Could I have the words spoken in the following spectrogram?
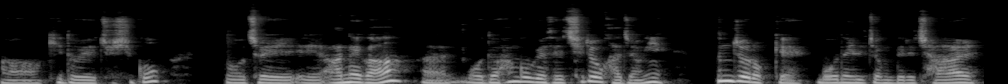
어, 기도해 주시고 또 저희 아내가 어, 모두 한국에서의 치료 과정이 순조롭게 모든 일정들이 잘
